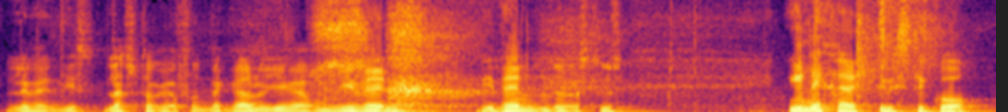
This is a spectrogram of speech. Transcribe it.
Λεβέντης, λαστογραφούν τα γκάλου και γράφουν 0. 0 είναι τους. Είναι χαρακτηριστικό.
